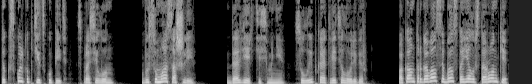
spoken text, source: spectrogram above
«Так сколько птиц купить?» — спросил он. «Вы с ума сошли?» «Доверьтесь мне», — с улыбкой ответил Оливер. Пока он торговался, Белл стояла в сторонке,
